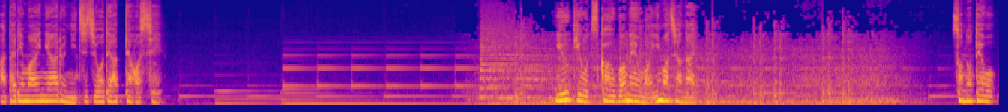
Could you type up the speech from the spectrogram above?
当たり前にある日常であってほしい。勇気を使う場面は今じゃない。その手を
